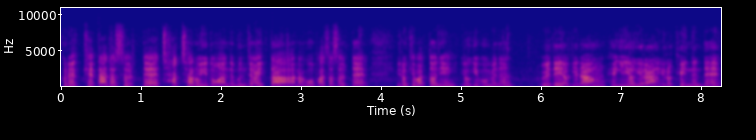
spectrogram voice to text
그렇게 따졌을 때 차차로 이동하는데 문제가 있다라고 봤었을 때 이렇게 봤더니 여기 보면은 외대역이랑 회기역이랑 이렇게 있는데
